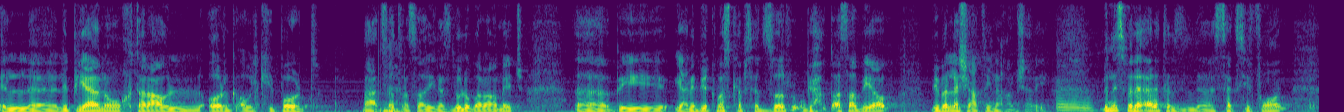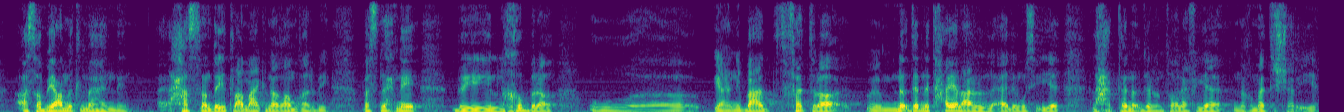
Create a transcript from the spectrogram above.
البيانو اخترعوا الأورج أو ال keyboard. بعد نعم. فترة صار ينزلوا له برامج آه بي يعني بيكبس كبسة زر وبيحط أصابعه ببلش يعطي نغم شرقي. بالنسبة لآلة الساكسيفون أصابعها مثل ما هنن. حسن بده يطلع معك نغم غربي. بس نحن بالخبرة ويعني بعد فترة بنقدر نتحايل على الآلة الموسيقية لحتى نقدر نطالع فيها النغمات الشرقية.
